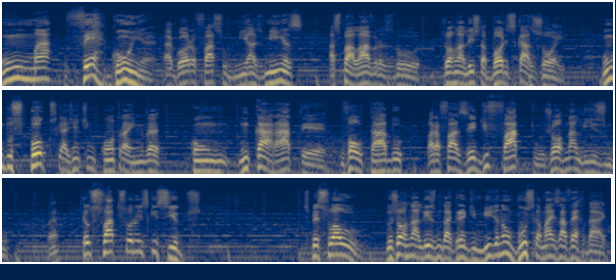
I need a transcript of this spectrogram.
uma vergonha. Agora eu faço as minhas as palavras do jornalista Boris Casoy, um dos poucos que a gente encontra ainda com um caráter voltado para fazer de fato jornalismo. Né? Porque os fatos foram esquecidos. Esse pessoal do jornalismo da grande mídia não busca mais a verdade.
